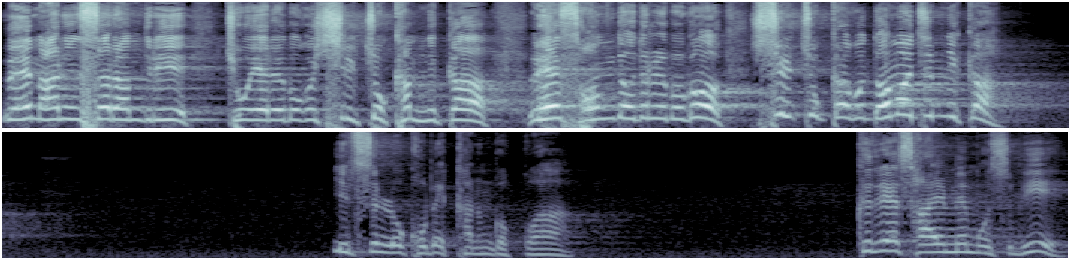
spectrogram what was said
왜 많은 사람들이 교회를 보고 실족합니까? 왜 성도들을 보고 실족하고 넘어집니까? 입술로 고백하는 것과 그들의 삶의 모습이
